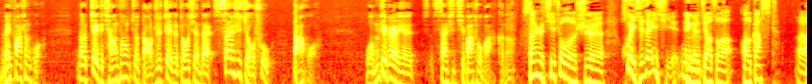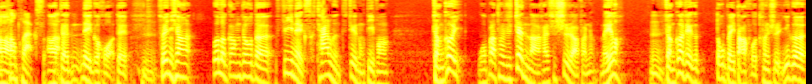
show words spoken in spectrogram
没发生过。那这个强风就导致这个州现在三十九处大火，我们这边也三十七八处吧，可能。三十七处是汇集在一起，那个叫做 August 呃 Complex 啊，对那个火对，所以你像。俄勒冈州的 Phoenix、Talent 这种地方，整个我不知道它是镇呐、啊、还是市啊，反正没了。嗯，整个这个都被大火吞噬。一个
